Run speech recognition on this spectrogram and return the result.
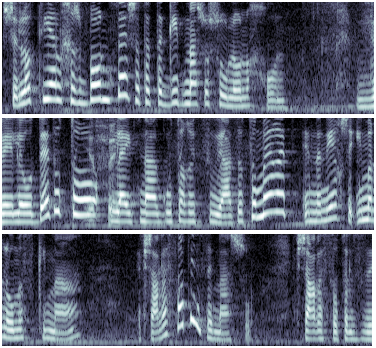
שלא תהיה על חשבון זה שאתה תגיד משהו שהוא לא נכון. ולעודד אותו יפה. להתנהגות הרצויה. זאת אומרת, נניח שאימא לא מסכימה, אפשר לעשות עם זה משהו. אפשר לעשות על זה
